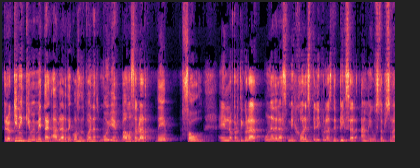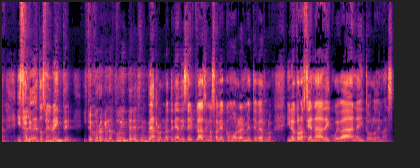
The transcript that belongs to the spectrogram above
Pero quieren que me meta a hablar de cosas buenas, muy bien. Vamos a hablar de Soul. En lo particular, una de las mejores películas de Pixar a mi gusto personal. Y salió en 2020. Y te juro que no tuve interés en verlo. No tenía Disney Plus y no sabía cómo realmente verlo. Y no conocía nada de Cuevana y todo lo demás.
